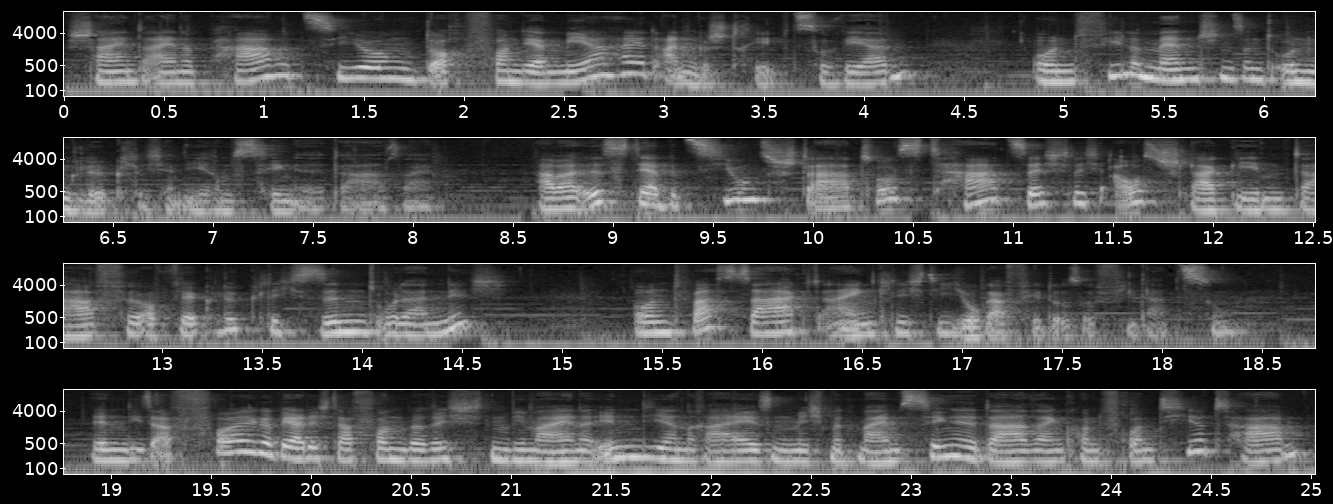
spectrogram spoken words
scheint eine Paarbeziehung doch von der Mehrheit angestrebt zu werden und viele Menschen sind unglücklich in ihrem Single-Dasein. Aber ist der Beziehungsstatus tatsächlich ausschlaggebend dafür, ob wir glücklich sind oder nicht? Und was sagt eigentlich die Yoga-Philosophie dazu? In dieser Folge werde ich davon berichten, wie meine Indienreisen mich mit meinem Single-Dasein konfrontiert haben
